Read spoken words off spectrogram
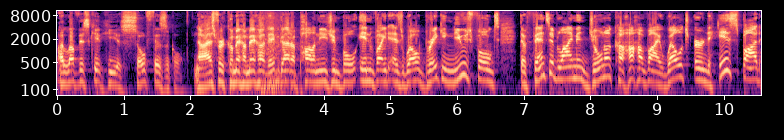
I love this kid. He is so physical. Now, as for Kamehameha, they've got a Polynesian Bowl invite as well. Breaking news, folks. Defensive lineman Jonah Kahahawai Welch earned his spot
